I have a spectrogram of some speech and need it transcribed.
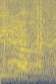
Yeah.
